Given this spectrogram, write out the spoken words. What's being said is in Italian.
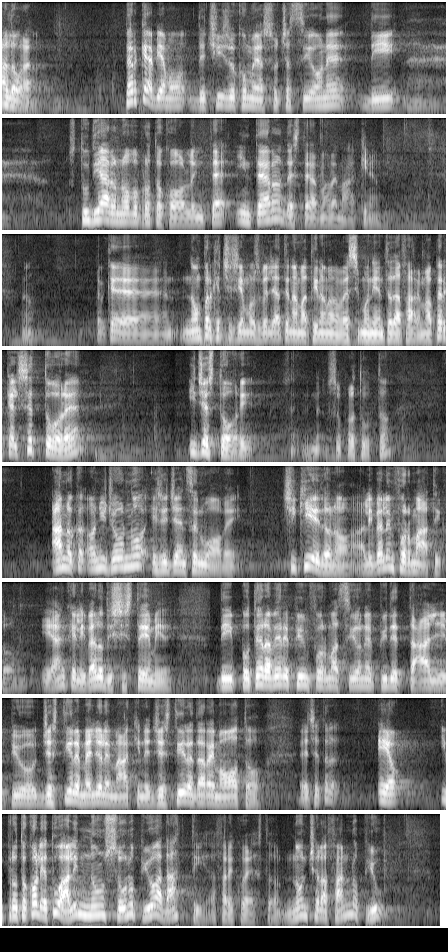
Allora, perché abbiamo deciso come associazione di eh, studiare un nuovo protocollo inter interno ed esterno alle macchine? Perché, non perché ci siamo svegliati una mattina e non avessimo niente da fare, ma perché il settore, i gestori soprattutto, hanno ogni giorno esigenze nuove. Ci chiedono a livello informatico e anche a livello di sistemi di poter avere più informazioni, più dettagli, più, gestire meglio le macchine, gestire da remoto, eccetera. E i protocolli attuali non sono più adatti a fare questo, non ce la fanno più.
